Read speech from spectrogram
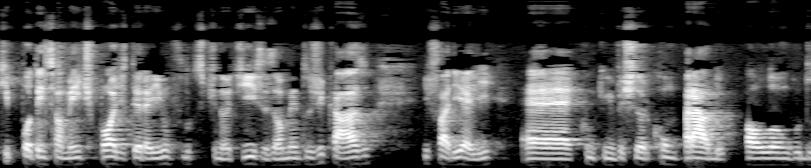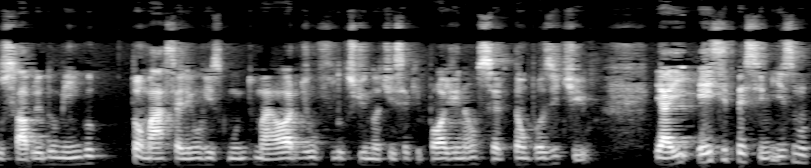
que potencialmente pode ter aí um fluxo de notícias, aumentos de caso, e faria ali é, com que o investidor comprado ao longo do sábado e domingo tomasse ali um risco muito maior de um fluxo de notícia que pode não ser tão positivo. E aí esse pessimismo,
